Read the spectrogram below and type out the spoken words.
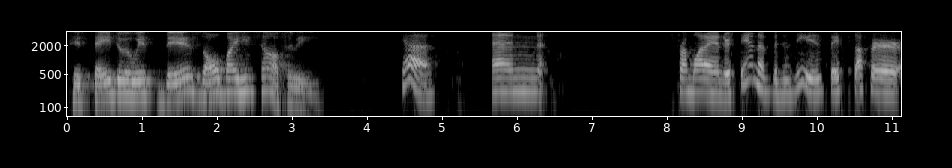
he stayed with this all by himself. I mean, Yes. And from what I understand of the disease, they suffer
